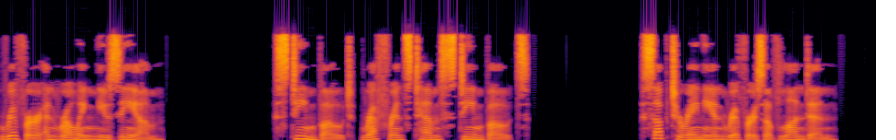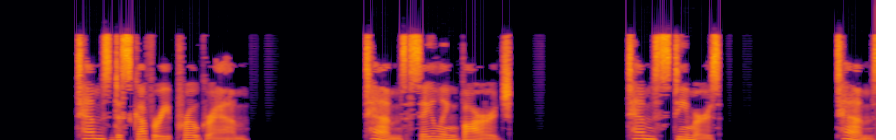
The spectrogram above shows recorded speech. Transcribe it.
River and Rowing Museum Steamboat, reference Thames steamboats Subterranean rivers of London Thames Discovery Programme Thames sailing barge. Thames steamers. Thames,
